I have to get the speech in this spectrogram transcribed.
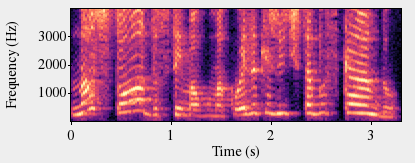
Nós todos temos alguma coisa que a gente está buscando.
